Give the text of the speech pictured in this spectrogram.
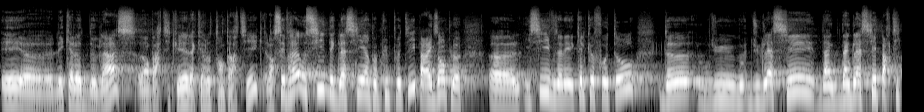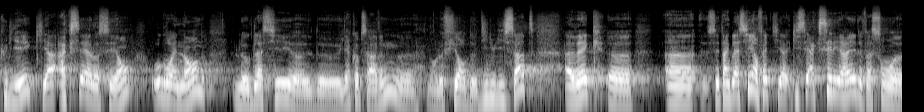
euh, les calottes de glace, en particulier la calotte antarctique. Alors c'est vrai aussi des glaciers un peu plus petits. Par exemple, euh, ici vous avez quelques photos de, du, glacier, d'un glacier particulier qui a accès à l'océan au Groenland, le glacier euh, de Jakobshavn, dans le fjord d'Ilulissat, avec un glacier en fait qui, s'est accéléré de façon euh,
